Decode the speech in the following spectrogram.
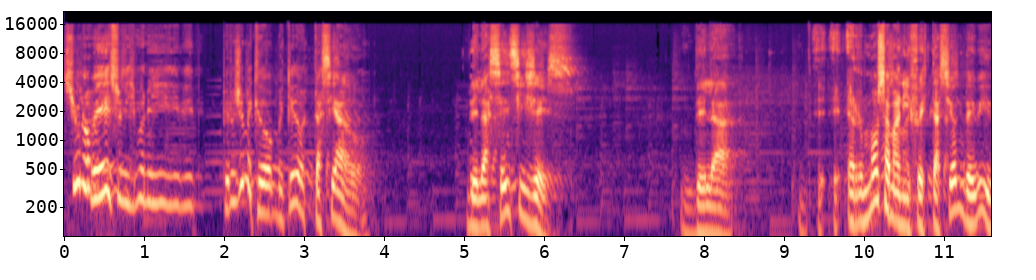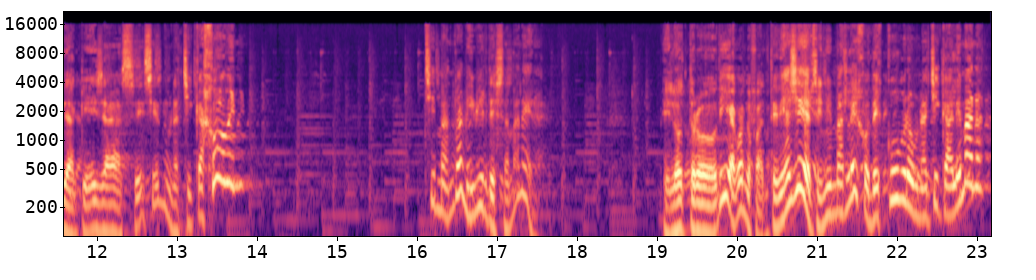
si uno ve eso y dice, bueno, pero yo me quedo, me quedo extasiado de la sencillez, de la eh, hermosa manifestación de vida que ella hace, siendo una chica joven, se mandó a vivir de esa manera. El otro día, ¿cuándo fue? Antes de ayer, sin ir más lejos, descubro una chica alemana,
